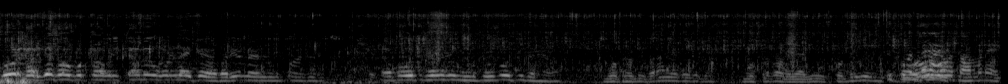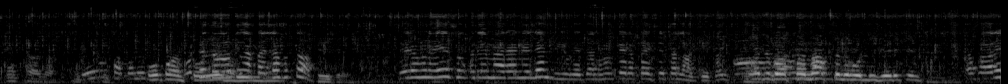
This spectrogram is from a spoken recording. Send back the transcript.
ਬੋਰ ਖੜ ਗਿਆ 100 ਫੁੱਟ ਦਾ ਅਮਰੀਕਾ ਮੈਂ ਹੁਣ ਲੈ ਕੇ ਆਇਆ ਸਾਰੀਆਂ ਲੈਣ ਨੂੰ ਪਾ ਕੇ। ਆਪਾਂ ਉਹ ਤੇ ਦੇ ਮੂਲ ਤੇ ਪਹੁੰਚ ਗਿਆ ਉਹ 500 ਉੱਥੇ ਦੋ ਧੀਆਂ ਪਹਿਲਾਂ ਪੁੱਤ। ਠੀਕ ਹੈ। ਫਿਰ ਹੁਣ ਇਹ ਸੁੱਖ ਦੇ ਮਾਰਾ ਨੇ ਲੈਂਦੀ ਹੋਵੇ ਚੱਲ ਹੁਣ ਤੇਰਾ ਪੈਸੇ ਤਾਂ ਲੱਗ ਗਏ ਭਾਈ। ਅੱਜ ਬਾਕਾ ਨਾ ਆਪਣੇ ਹੋਲੀ ਖੇਡ ਕੇ। ਆ ਸਾਰੇ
